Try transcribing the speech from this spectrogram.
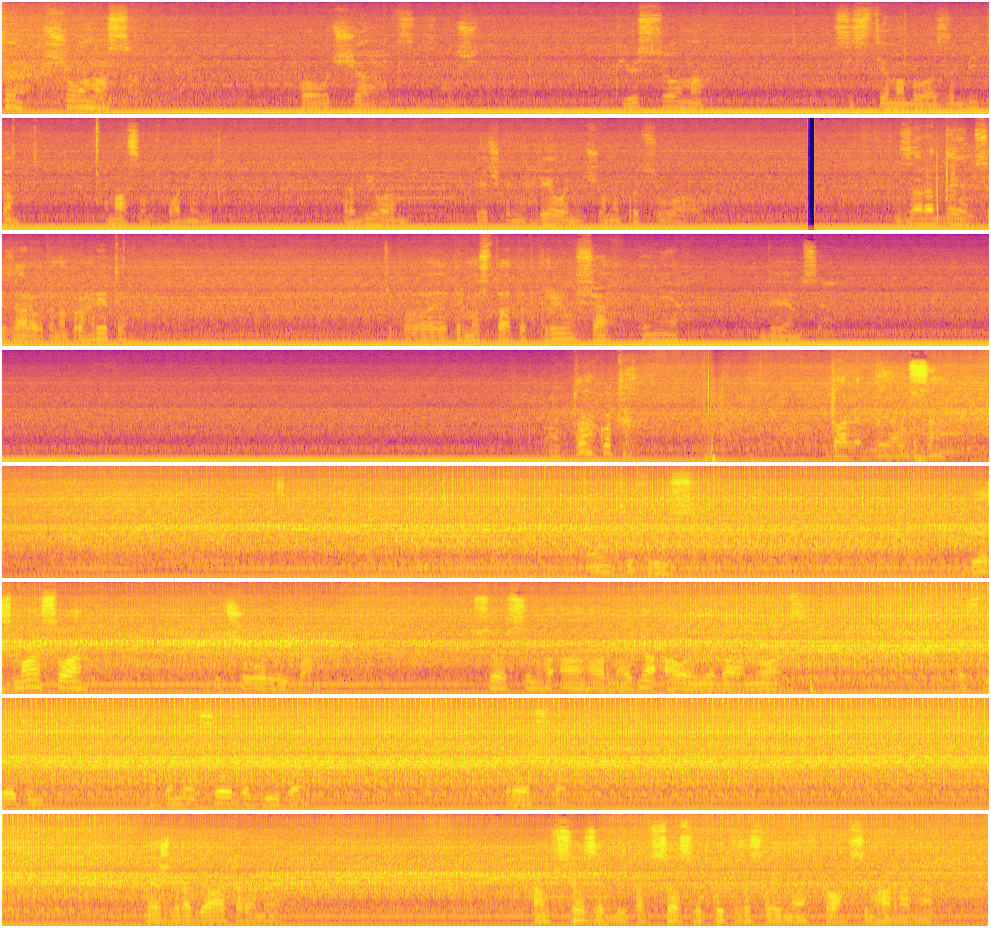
Так, що у нас получается, значит, Q7 система была забита маслом теплообмінник пробила, печка не грела, нічого не працювало. Зараз дивимося, зараз от вона прогріта. Типа термостат відкрився і дивимося. Так от. Далі дивимося. Антифриз. Без масла и чего-либо. Все, всім гарного дня. А, ой, не, да, нюанс. Посветим. Потому все забито. Просто. Между радіаторами. Там все забито. Все, слідкуйте за своїми авто. Всім гарного дня.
